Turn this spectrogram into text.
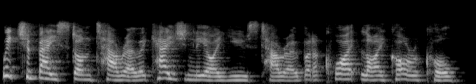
which are based on tarot. Occasionally I use tarot, but I quite like oracle.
